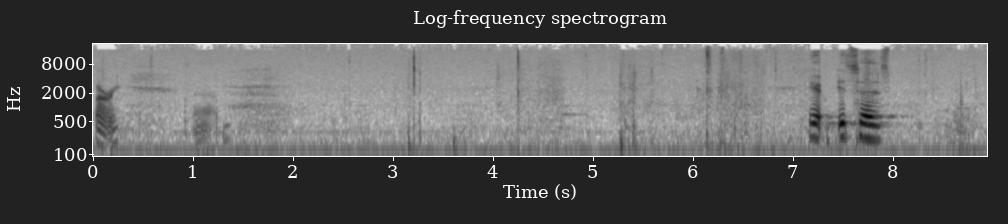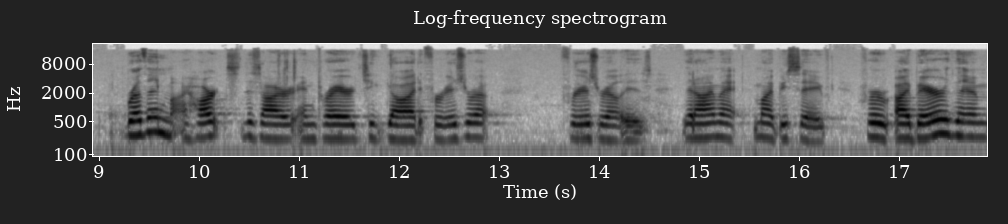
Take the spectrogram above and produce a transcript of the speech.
Sorry. Um, it, says, Brethren, my heart's desire and prayer to God for Israel, for Israel is that I might, might be saved. For I bear them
